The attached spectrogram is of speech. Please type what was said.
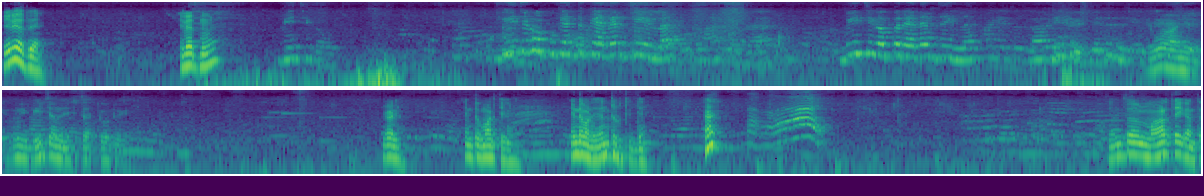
ಎಲ್ಲಿ ಎಲ್ಲಿ ನೀವು ಬೀಚಿಗೆ ಹೋಗಿ ಬೀಚಿಗೆ ಹೋಗಕ್ಕೆ ಅಂತಕ್ಕೂ ಎನರ್ಜಿ ಇಲ್ಲ. ಬೀಚಿಗೆ ಹೋಗ್ಬರ ಎನರ್ಜಿ ಇಲ್ಲ. ಗಾಡಿ ಇವ ಹಾಗೆ. ಇವನಿಗೆ ಬೀಚ್ ಅಂದ್ರೆ ಇಷ್ಟ ಚೋಟಿಗೆ ಗಣಿ ಎಂತ ಮಾಡ್ತೀವಿ ಗಣಿ? ಎಂತ ಮಾಡಿದೆ? ಎಂತ ಹುಡ್ತಿದ್ದೆ? ಹಾಂ? ಎಂತ ಮಾಡ್ತಾ ಈಗಂತ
